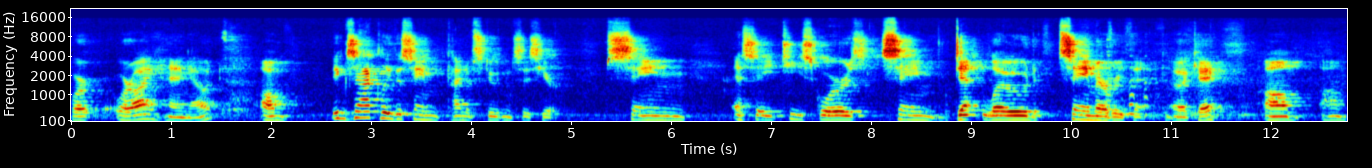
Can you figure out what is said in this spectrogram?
where, where I hang out. Um, exactly the same kind of students as here. Same SAT scores, same debt load, same everything, okay? Um, um,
